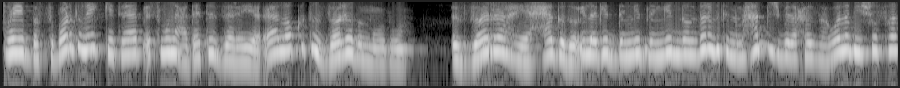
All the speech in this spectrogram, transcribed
طيب بس برضه ليه الكتاب اسمه العادات الذرية؟ إيه علاقة الذرة بالموضوع؟ الذرة هي حاجة ضئيلة جدا جدا جدا لدرجة إن محدش بيلاحظها ولا بيشوفها.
